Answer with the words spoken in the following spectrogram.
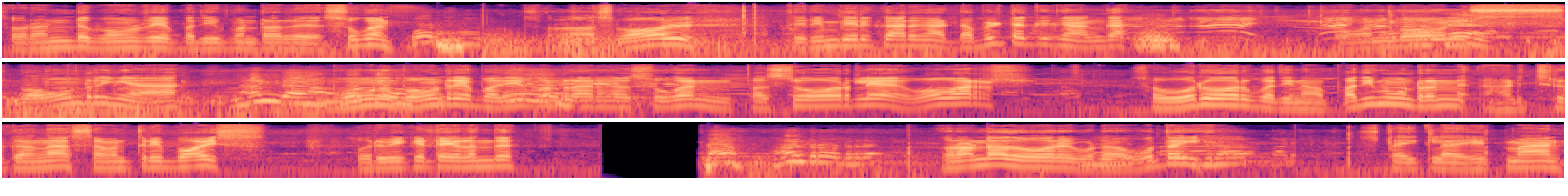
ஸோ ரெண்டு பவுண்டரியை பதிவு பண்ணுறாரு சுகன் ஸோ லாஸ்ட் பால் திரும்பி இருக்காருங்க டபுள் டக்குங்க அங்கே ஒன் பவுன்ஸ் பவுண்ட்ரிங்க மூணு பவுண்டரியை பதிவு பண்ணுறாருங்க சுகன். ஃபர்ஸ்ட் ஓவர்லேயே ஓவர் ஸோ ஒரு ஓவருக்கு பார்த்தீங்கன்னா பதிமூணு ரன் அடிச்சிருக்காங்க. செவன் த்ரீ பாய்ஸ் ஒரு விக்கெட்டை இழந்து. ரெண்டாவது ஓவரை போட உதய். ஸ்ட்ரைக்கில் ஹிட்மேன்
